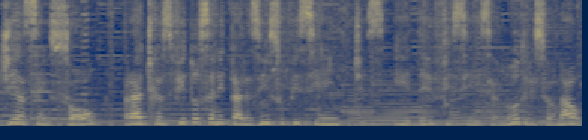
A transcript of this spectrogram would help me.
dias sem sol, práticas fitossanitárias insuficientes e deficiência nutricional,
